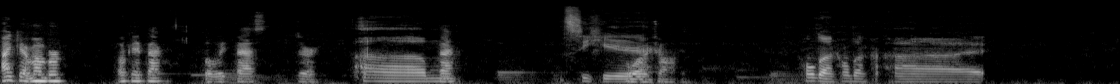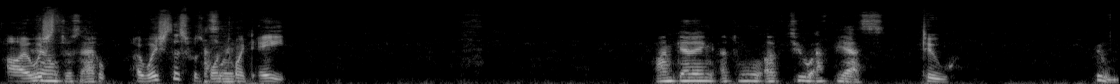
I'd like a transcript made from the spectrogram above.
I can't remember. Okay, back. Slowly, faster. Um, Back. let's see here. Hold on, hold on. Uh, oh, I wish I'll just add. I wish this was 1.8. I'm getting a total of two FPS. Two. Two.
